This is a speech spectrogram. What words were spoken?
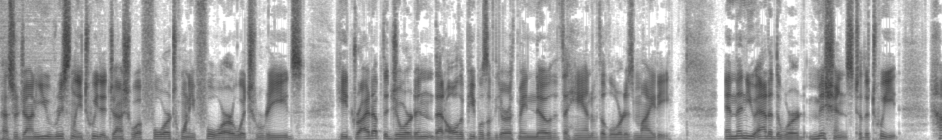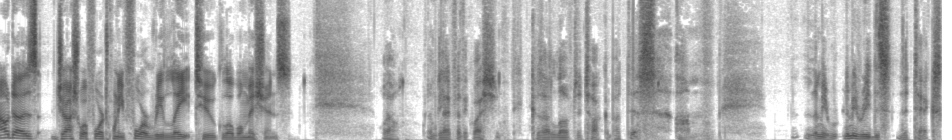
Pastor John, you recently tweeted Joshua 4:24, which reads, "He dried up the Jordan that all the peoples of the earth may know that the hand of the Lord is mighty." And then you added the word missions to the tweet. How does Joshua 4:24 relate to global missions? Well, I'm glad for the question because I love to talk about this. Um, let me let me read this the text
